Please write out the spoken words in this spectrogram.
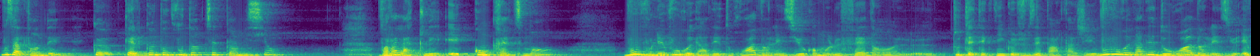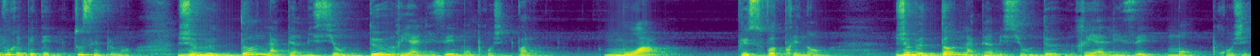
vous attendez que quelqu'un d'autre vous donne cette permission? Voilà la clé et concrètement, vous voulez vous regarder droit dans les yeux, comme on le fait dans toutes les techniques que je vous ai partagées. Vous vous regardez droit dans les yeux et vous répétez tout simplement, je me donne la permission de réaliser mon projet. Voilà. Moi, plus votre prénom, je me donne la permission de réaliser mon projet.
